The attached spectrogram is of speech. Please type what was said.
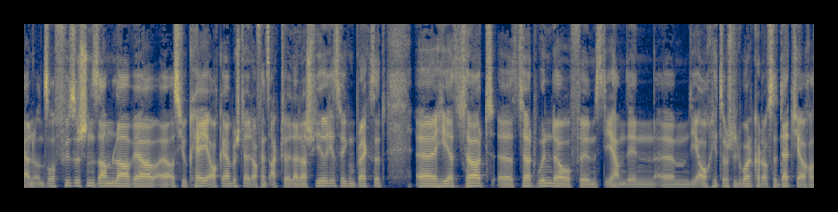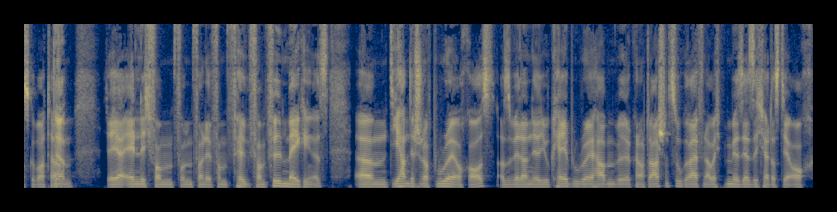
an unsere physischen Sammler, wer äh, aus UK auch gern bestellt, auch wenn es aktuell leider schwierig ist wegen Brexit, äh, hier Third, äh, Third Window Films, die haben den, ähm, die auch hier zum Beispiel One Cut of the Dead hier auch rausgebracht haben, ja. Der ja ähnlich vom, vom, vom, der, vom, vom Filmmaking ist. Ähm, die haben den schon auf Blu-ray auch raus. Also wer dann der UK Blu-ray haben will, kann auch da schon zugreifen, aber ich bin mir sehr sicher, dass der auch,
